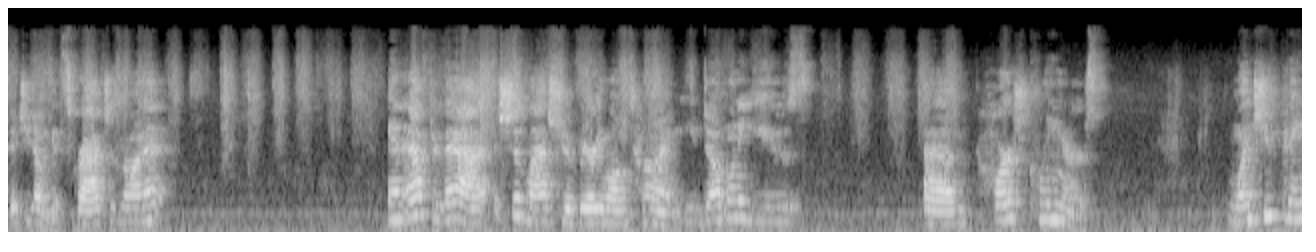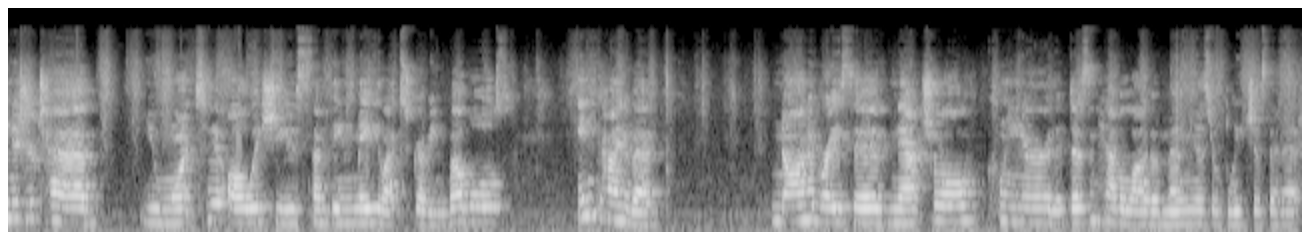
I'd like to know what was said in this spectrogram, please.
that you don't get scratches on it. And after that, it should last you a very long time. You don't want to use um, harsh cleaners. Once you've painted your tub, you want to always use something maybe like scrubbing bubbles, any kind of a non-abrasive, natural cleaner that doesn't have a lot of ammonias or bleaches in it.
